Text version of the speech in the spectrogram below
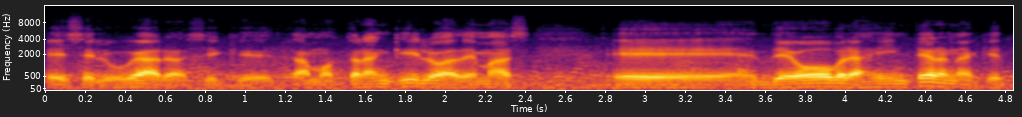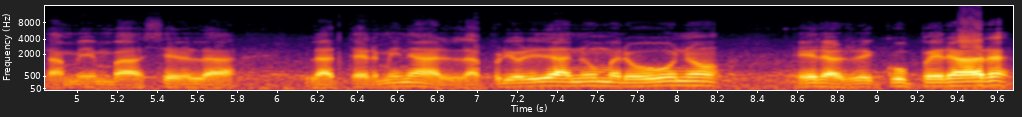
ese lugar, así que estamos tranquilos, además eh, de obras internas que también va a ser la, terminal. La prioridad número uno era recuperar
